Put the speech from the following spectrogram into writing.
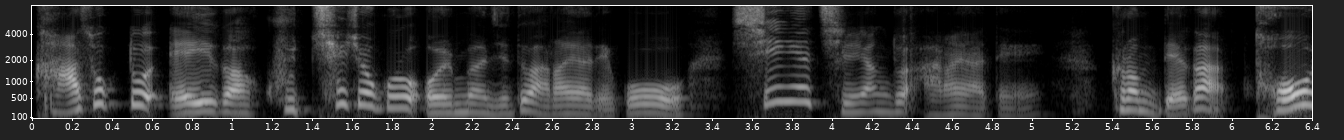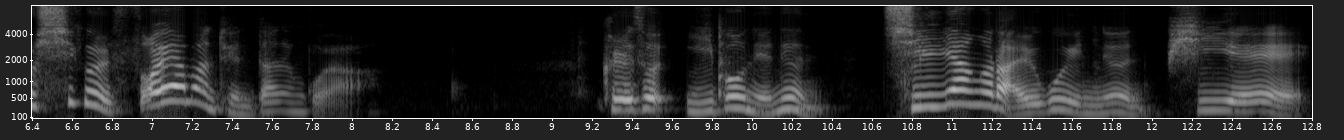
가속도 A가 구체적으로 얼마인지도 알아야 되고 C의 질량도 알아야 돼. 그럼 내가 더 식을 써야만 된다는 거야. 그래서 이번에는 질량을 알고 있는 B에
